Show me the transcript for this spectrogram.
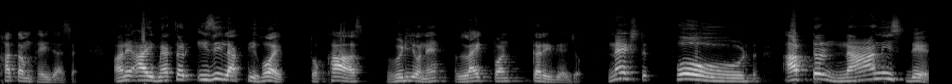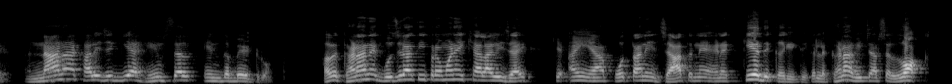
ખતમ થઈ જશે. અને આ મેથડ ઇઝી લાગતી હોય તો ખાસ વિડીયોને લાઈક પણ કરી દેજો. નેક્સ્ટ ફોર્થ આફ્ટર નાનીસ ડેથ નાના ખાલી જગ્યા હિમસેલ્ફ ઇન ધ બેડરૂમ હવે ઘણાને ગુજરાતી પ્રમાણે ખ્યાલ આવી જાય કે અહીંયા પોતાની જાતને એણે કેદ કરી હતી. એટલે ઘણા વિચારશે લોક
